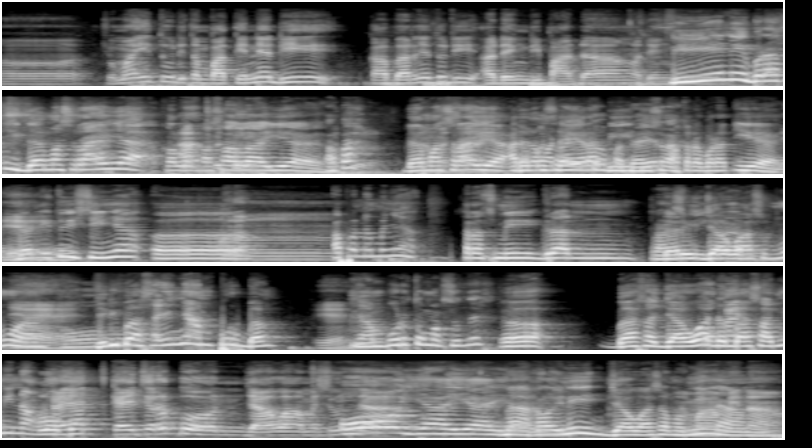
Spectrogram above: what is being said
eh, cuma itu ditempatinnya di kabarnya tuh di ada yang di Padang, ada yang di, Di ini berarti Damas Raya kalau Ah, nggak betul. salah ya. Apa? Damas, Damas Raya, ada Damas nama daerah di, apa? di Daerah? Sumatera Barat iya. Iya, Dan iya. itu isinya eh, orang apa namanya? transmigran dari Transmigran. Jawa semua. Iya. Jadi bahasanya nyampur, Bang. iya. Nyampur tuh maksudnya? Eh, bahasa Jawa dan kayak- bahasa Minang logat. Kayak kayak Cirebon, Jawa sama Sunda. Oh iya iya iya. Nah, kalau ini Jawa sama, Sama Minang. Minang.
